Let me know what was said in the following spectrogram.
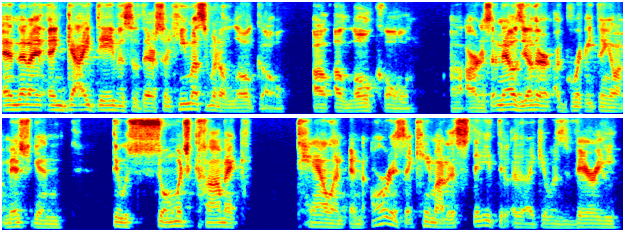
and then I and Guy Davis was there, so he must have been a loco, a, a local uh, artist. And that was the other a great thing about Michigan. There was so much comic talent and artists that came out of the state that like it was very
